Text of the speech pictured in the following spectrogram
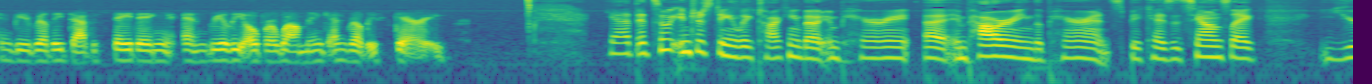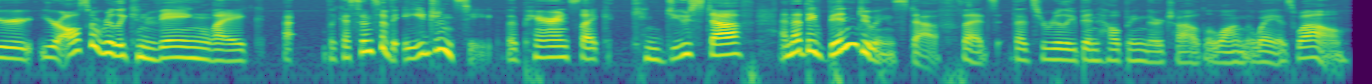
can be really devastating and really overwhelming and really scary. Yeah, that's so interesting. Like talking about empowering, uh, empowering the parents because it sounds like you're you're also really conveying like like a sense of agency. The parents like can do stuff and that they've been doing stuff that's that's really been helping their child along the way as well.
